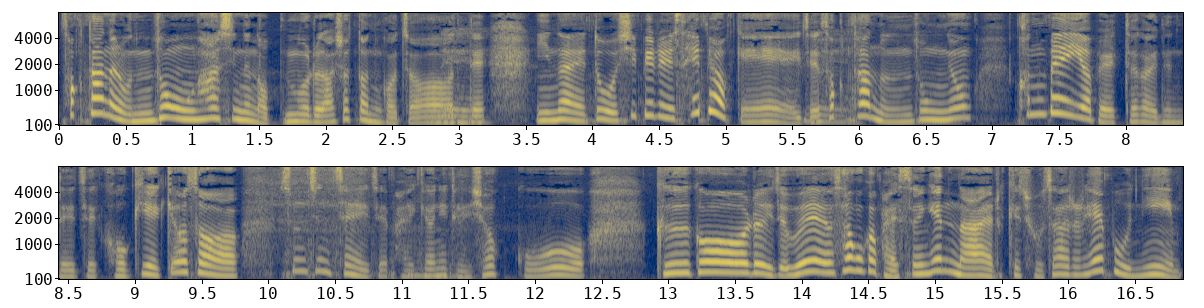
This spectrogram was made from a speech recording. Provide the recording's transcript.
석탄을 운송하시는 업무를 하셨던 거죠. 네. 근데 이날도 11일 새벽에 이제 네. 석탄 운송용 컨베이어 벨트가 있는데 이제 거기에 껴서 숨진 채 이제 발견이 음. 되셨고, 그거를 이제 왜 사고가 발생했나 이렇게 조사를 해보니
